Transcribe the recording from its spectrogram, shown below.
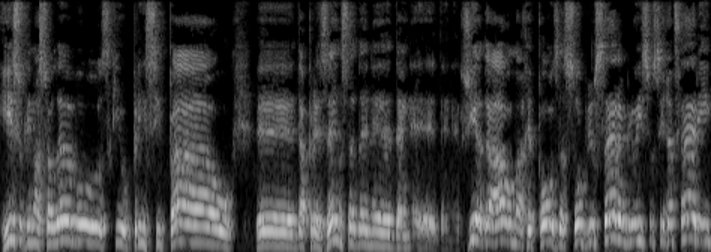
Isso que nós falamos, que o principal eh, da presença da, da, da, energia da alma repousa sobre o cérebro, isso se refere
